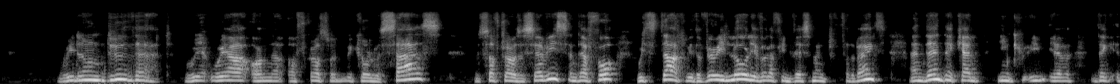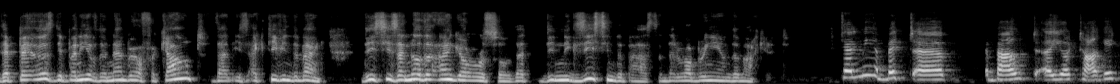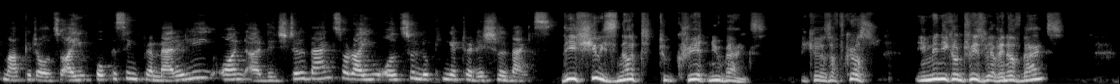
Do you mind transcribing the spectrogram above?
We don't do that. We, we are on, of course, what we call a SaaS, software as a service, and therefore we start with a very low level of investment for the banks, and then they can uh, they, they pay us depending of the number of account that is active in the bank. This is another angle also that didn't exist in the past and that we're bringing on the market. Tell me a bit uh, about uh, your target market also. Are you focusing primarily on uh, digital banks or are you also looking at traditional banks? The issue is not to create new banks because, of course, in many countries we have enough banks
